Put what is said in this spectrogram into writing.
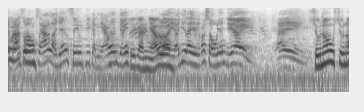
chú lắc luôn. 46 là dáng siêu chi cành nhạo hơn chị. Chi cành nhạo rồi luôn. ở dưới đây có xù nha anh chị ơi. Đây. Sunu Sunu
